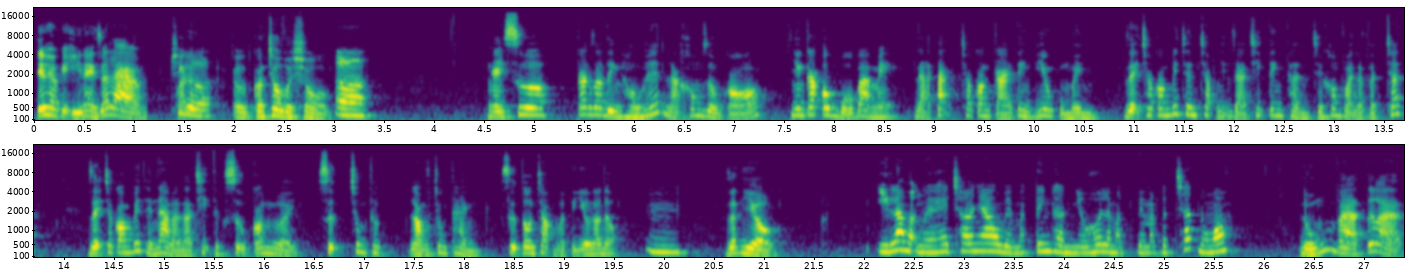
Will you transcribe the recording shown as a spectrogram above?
Tiếp theo cái ý này rất là Trigger. Ừ, controversial ờ. ngày xưa các gia đình hầu hết là không giàu có nhưng các ông bố bà mẹ đã tặng cho con cái tình yêu của mình dạy cho con biết trân trọng những giá trị tinh thần chứ không phải là vật chất. Dạy cho con biết thế nào là giá trị thực sự con người sự trung thực lòng trung thành sự tôn trọng và tình yêu lao động. Ừ. rất nhiều. Ý là mọi người hay cho nhau về mặt tinh thần nhiều hơn là mặt về mặt vật chất đúng không? Đúng và tức là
